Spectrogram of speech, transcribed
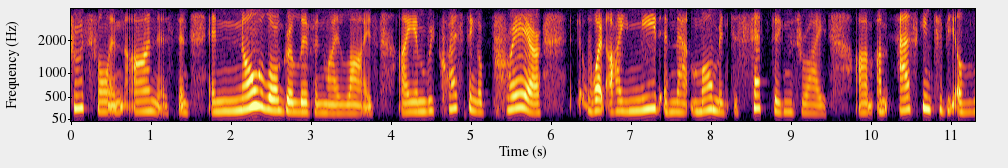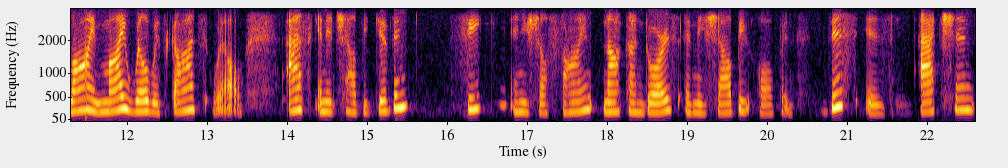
truthful and honest, and, and no longer live in my lies. I am requesting a prayer, what I need in that moment to set things right. Um, I'm asking to be aligned, my will with God's will. Ask and it shall be given. Seek and you shall find. Knock on doors and they shall be opened. This is action,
